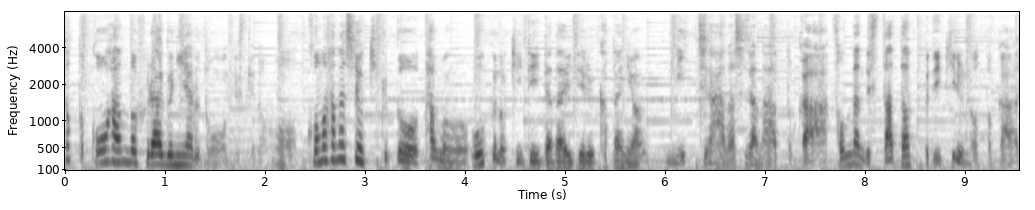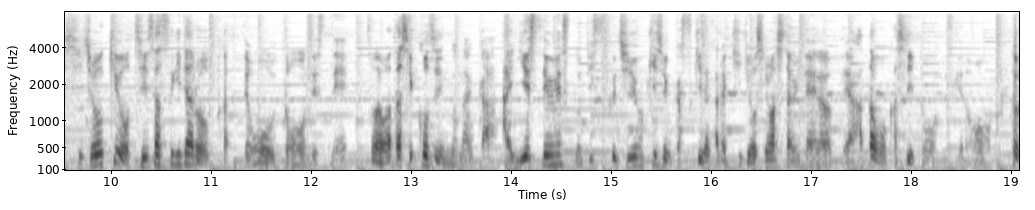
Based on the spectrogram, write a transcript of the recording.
ちょっと後半のフラグになると思うんですけども、この話を聞くと多分多くの聞いていただいている方にはニッチな話だなとか、そんなんでスタートアップできるのとか、市場規模小さすぎだろうとかって思うと思うんですね。その私個人のなんか ISMS のリスク需要基準が好きだから起業しましたみたいなのって頭おかしいと思うんですけども、こ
